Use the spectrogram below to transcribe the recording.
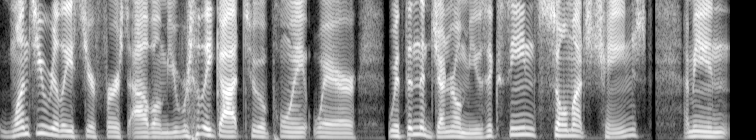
once you released your first album, you really got to a point where within the general music scene, so much changed. I mean,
